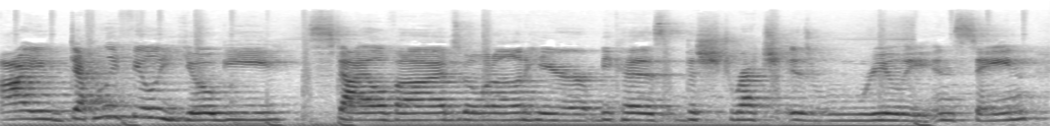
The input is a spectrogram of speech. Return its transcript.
I definitely feel yogi style vibes going on here because the stretch is really insane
